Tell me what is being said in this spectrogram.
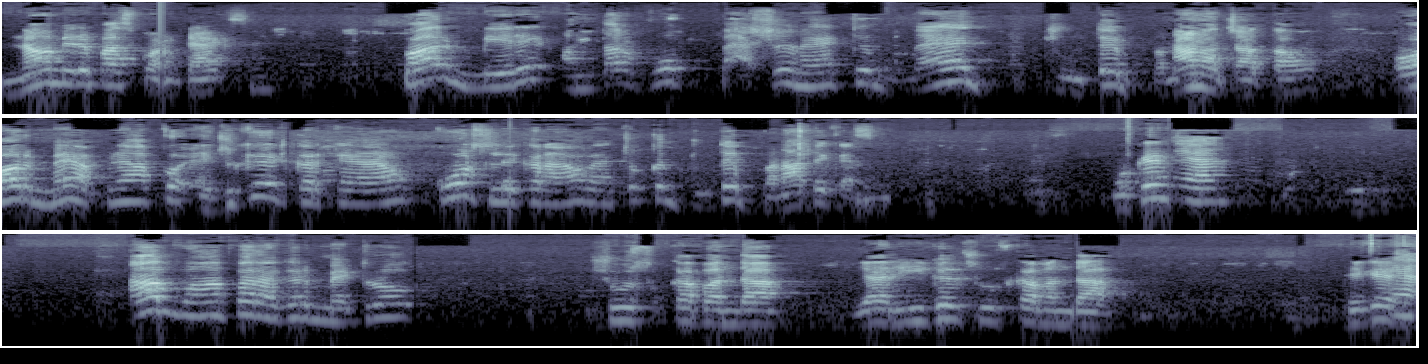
ना मेरे पास कॉन्टैक्ट्स हैं, पर मेरे अंदर वो पैशन है कि मैं जूते बनाना चाहता हूँ और मैं अपने आप को एजुकेट करके आया हूँ कोर्स लेकर आया हूँ जूते बनाते कैसे ओके या अब वहाँ पर अगर मेट्रो शूज़ का बंदा या रीगल शूज़ का बंदा ठीक है.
